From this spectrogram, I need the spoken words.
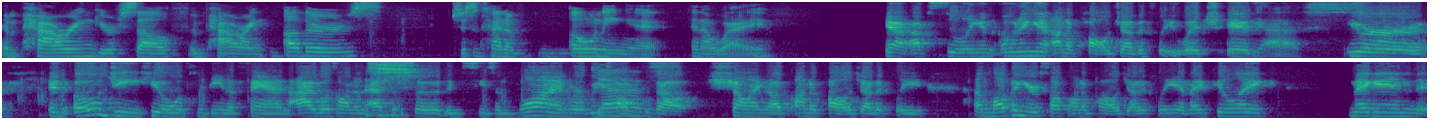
empowering yourself, empowering others, just kind of Mhm. owning it in a way. Yeah, absolutely, and owning it unapologetically. Which if Yes. you're an OG Heal with Medina fan, I was on an episode in season one where we Yes. talked about showing up unapologetically and loving yourself unapologetically. And I feel like Megan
